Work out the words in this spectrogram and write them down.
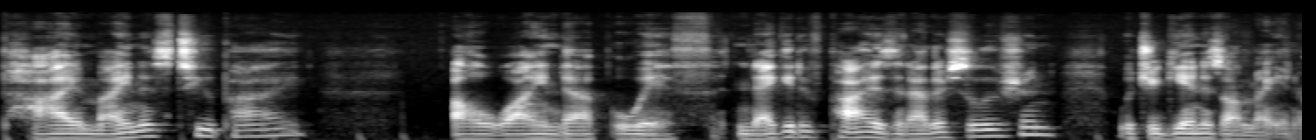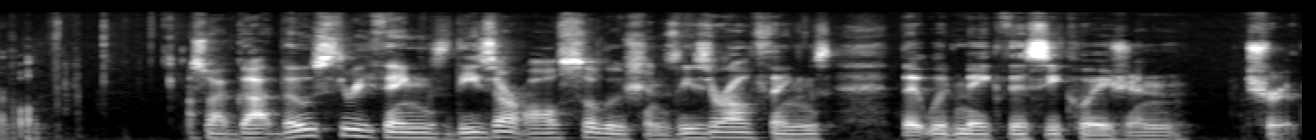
pi minus 2 pi, I'll wind up with negative pi as another solution, which again is on my interval. So I've got those three things. These are all solutions. These are all things that would make this equation true.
